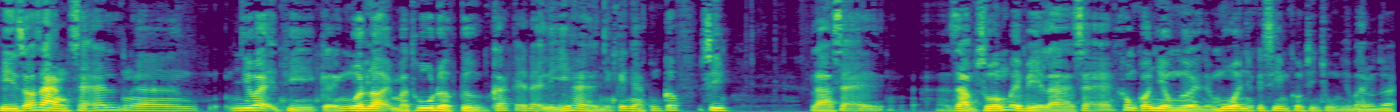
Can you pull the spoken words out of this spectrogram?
thì rõ ràng sẽ ờ, như vậy thì cái nguồn lợi mà thu được từ các cái đại lý hay là những cái nhà cung cấp sim là sẽ giảm xuống bởi vì là sẽ không có nhiều người để mua những cái sim không chính chủ như vậy Đúng rồi.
